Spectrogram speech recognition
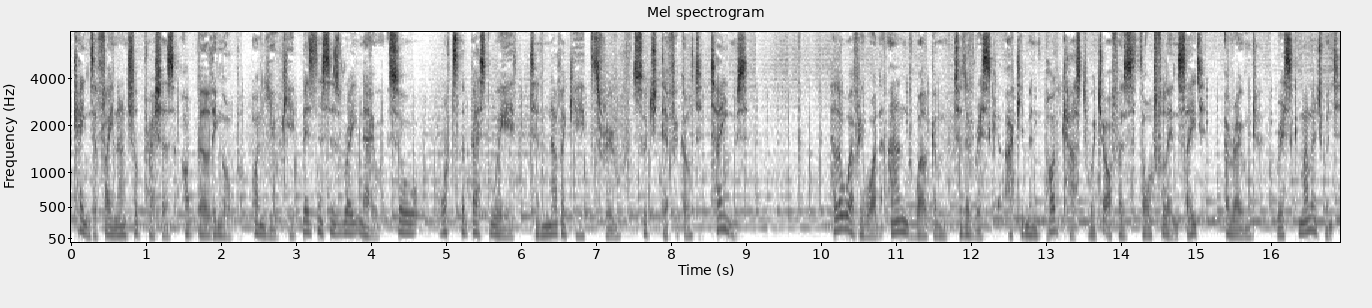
kinds of financial pressures are building up on UK businesses right now. So, what's the best way to navigate through such difficult times? Hello, everyone, and welcome to the Risk Acumen podcast, which offers thoughtful insight around risk management.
